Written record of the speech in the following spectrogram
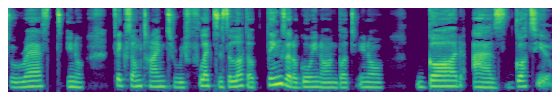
to rest, you know, take some time to reflect. There's a lot of things that are going on, but you know, God has got you.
